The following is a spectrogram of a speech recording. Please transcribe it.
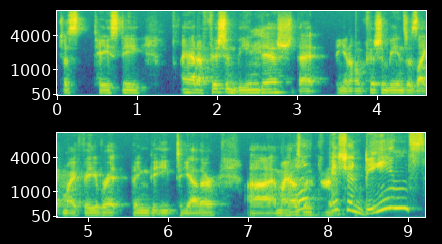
just tasty. I had a fish and bean dish that you know, fish and beans is like my favorite thing to eat together. Uh, and my husband fish and beans.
